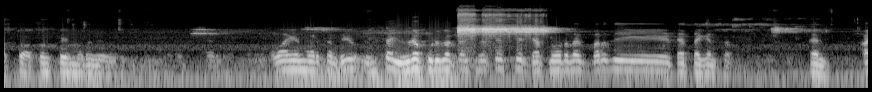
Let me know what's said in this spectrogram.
ಅಷ್ಟು ಅಕೌಂಟ್ ಪೇ ಮಾಡೋದೇ ಅವಾಗ ಏನು ಮಾಡ್ತಾನೆ ರೀ ಇಂಥ ಇವರೇ ಕುಡ್ಬೇಕಂತ ಹೇಳ್ತೈತಿ ಡೆತ್ ನೋಡೋದಾಗ ಬರೆದು ಡೆತ್ ಆಗ್ಯಾನ ಸರ್ ಟೆನ್ ಆ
